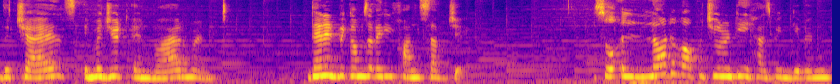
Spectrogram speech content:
the child's immediate environment, then it becomes a very fun subject. So, a lot of opportunity has been given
